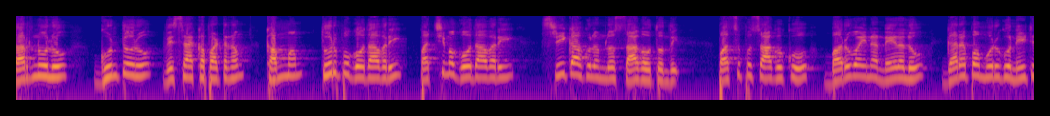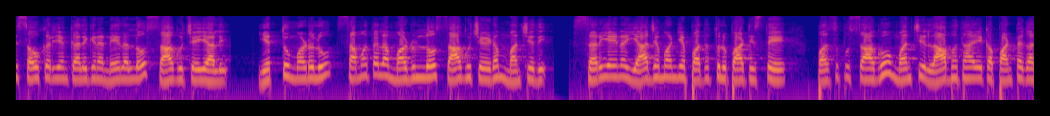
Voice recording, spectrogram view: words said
కర్నూలు గుంటూరు విశాఖపట్నం ఖమ్మం తూర్పు గోదావరి పశ్చిమ గోదావరి శ్రీకాకుళంలో సాగవుతుంది. పసుపు సాగుకు బరువైన నేలలు గరప మురుగు నీటి సౌకర్యం కలిగిన నేలల్లో సాగు చేయాలి. ఎత్తు మడులు సమతల మడుల్లో సాగు చేయడం మంచిది. సరి అయిన యాజమాన్య పద్ధతులు పాటిస్తే పసుపు సాగు మంచి లాభదాయక పంటగా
